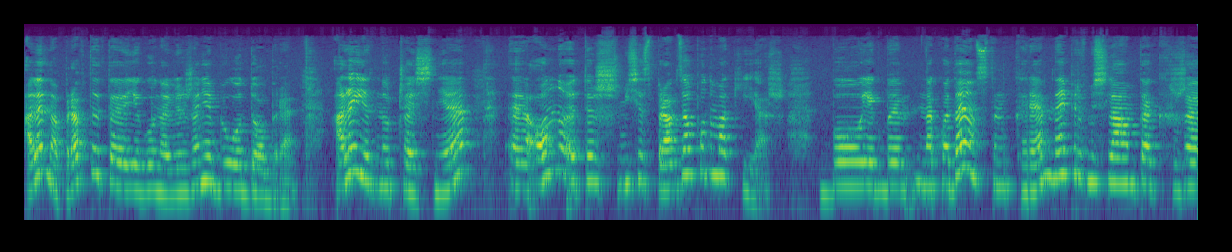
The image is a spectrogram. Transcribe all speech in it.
ale naprawdę te jego nawilżenie było dobre. Ale jednocześnie on też mi się sprawdzał pod makijaż, bo jakby nakładając ten krem, najpierw myślałam tak, że,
